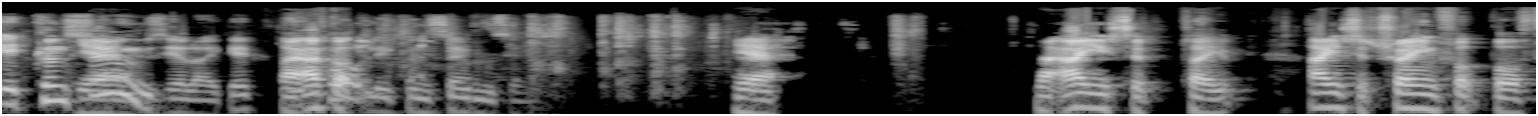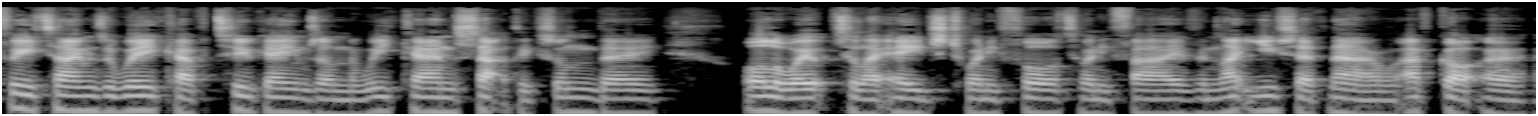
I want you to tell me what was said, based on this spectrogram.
it consumes yeah. you like it. Like, it totally got, consumes you. Yeah. Like I used to play I used to train football three times a week, have two games on the weekend, Saturday, Sunday, all the way up to like age 24, 25. And like you said now, I've got a,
